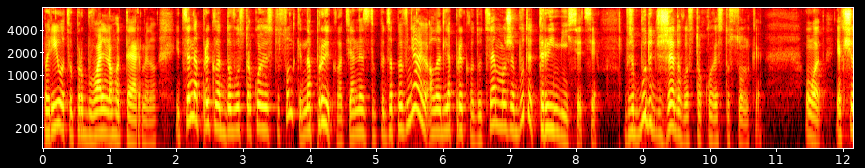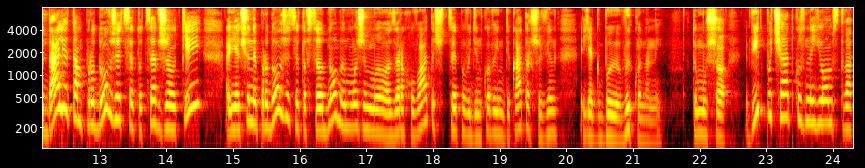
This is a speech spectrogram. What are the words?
період випробувального терміну. І це, наприклад, довгострокові стосунки. Наприклад, я не запевняю, але для прикладу, це може бути три місяці. Вже будуть вже довгострокові стосунки. От. Якщо далі там продовжиться, то це вже окей. А якщо не продовжиться, то все одно ми можемо зарахувати, що цей поведінковий індикатор, що він якби виконаний. Тому що від початку знайомства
